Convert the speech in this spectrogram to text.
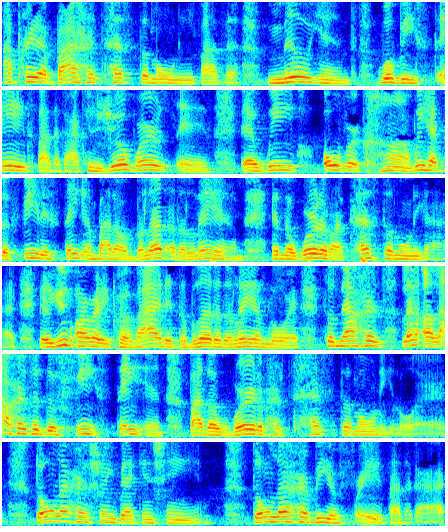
I pray that by her testimony, Father, millions will be saved, Father God, because your word says that we overcome. We have defeated Satan by the blood of the Lamb and the word of our testimony, God. And you've already provided the blood of the Lamb, Lord. So now her let, allow her to defeat Satan by the word of her testimony, Lord. Don't let her shrink back in shame. Don't let her be afraid, Father God.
